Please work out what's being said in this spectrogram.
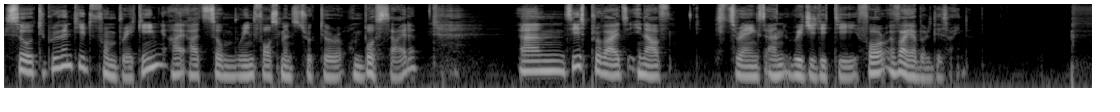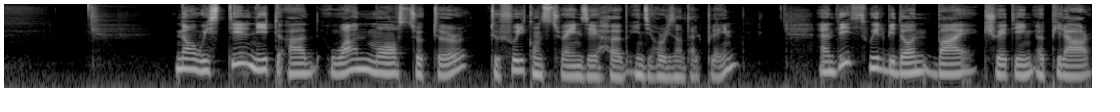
So to prevent it from breaking, I add some reinforcement structure on both sides, and this provides enough strength and rigidity for a viable design. Now we still need to add one more structure to fully constrain the hub in the horizontal plane, and this will be done by creating a pillar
